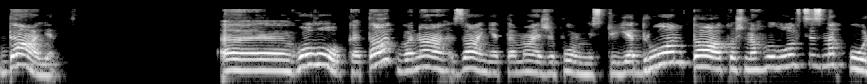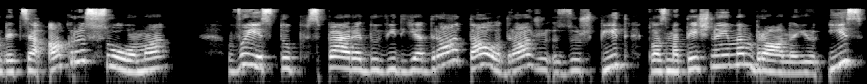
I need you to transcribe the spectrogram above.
Далі. Е, головка, так, вона зайнята майже повністю ядром. Також на головці знаходиться акросома, виступ спереду від ядра та одразу ж під плазматичною мембраною із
